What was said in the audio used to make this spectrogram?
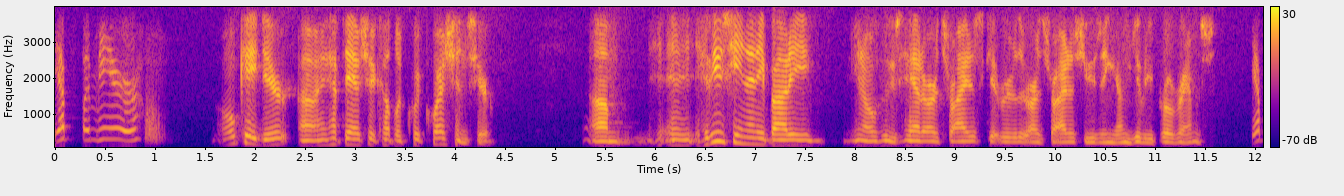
Yep, I'm here. Okay, dear. Uh, I have to ask you a couple of quick questions here. Um, have you seen anybody, you know, who's had arthritis get rid of their arthritis using Youngevity programs? Yep,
